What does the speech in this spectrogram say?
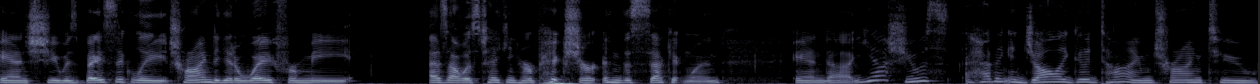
and she was basically trying to get away from me as I was taking her picture in the second one. And uh, yeah, she was having a jolly good time trying to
